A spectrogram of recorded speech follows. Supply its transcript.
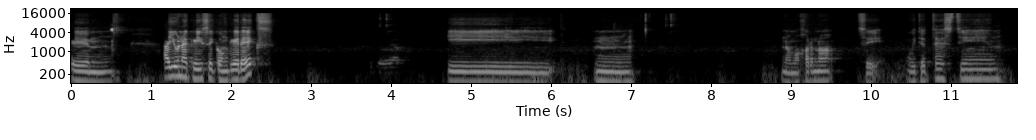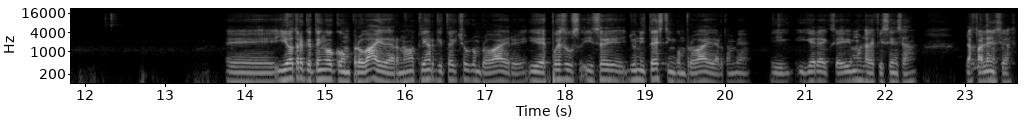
em, hay una que dice con GetX y mm, no, mejor no, sí, with the testing eh, y otra que tengo con Provider, ¿no? Clean Architecture con Provider. Y después hice Unit Testing con Provider también. Y, y GetX, ahí vimos las deficiencias, las falencias.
